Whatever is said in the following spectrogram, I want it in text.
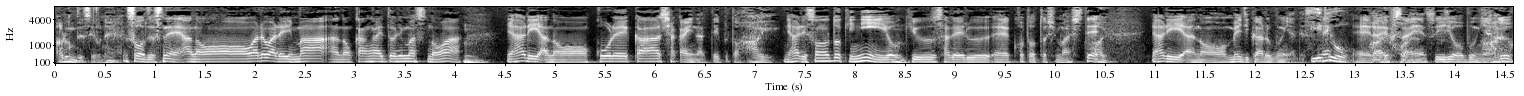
あるんですよね。そうですね。あの、我々今、あの、考えておりますのは、うん、やはり、あの、高齢化社会になっていくと。はい、やはりその時に要求される、えこととしまして、はいやはりあのメディカル分野ですね、えー、ライフサイエンス、医療分野に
